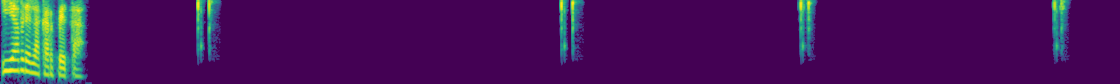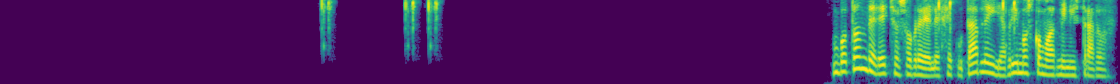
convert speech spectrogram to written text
Y abre la carpeta. Botón derecho sobre el ejecutable y abrimos como administrador.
